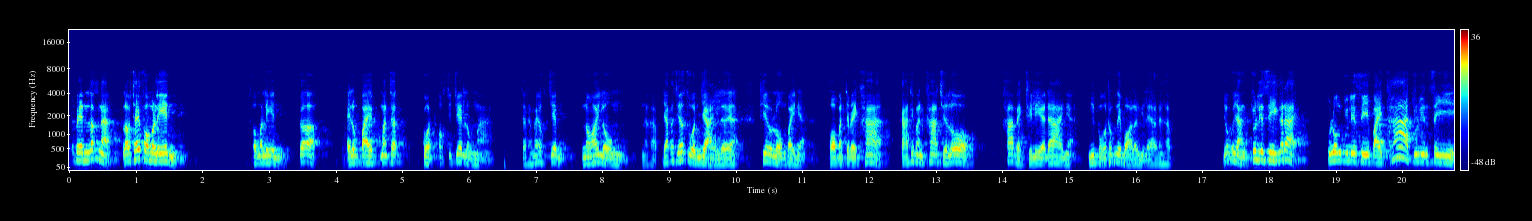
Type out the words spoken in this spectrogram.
จะเป็นลักษณะเราใช้ฟอร์มาลีนฟอร์มาลีนก็ใส่ลงไปมันจะกดออกซิเจนลงมา จะทำให้ออกซิเจนน้อยลง นะครับยาฆ่าเชื้อส่วนใหญ่เลยอะที่เราลงไปเนี่ย พอมันจะไปฆ่าการที่มันฆ่าเชื้อโรคฆ่าแบคทีเรียได้เนี่ยมีผลกระทบในบ่อเราอยู่แล้วนะครับ ยกตัวอย่างจุลินทรีย์ก็ได้ คุณลงจุลินทรีย์ไปถ้าจุลินทรีย์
